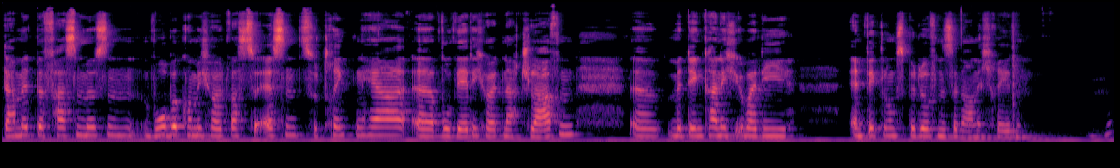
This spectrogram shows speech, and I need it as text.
damit befassen müssen, wo bekomme ich heute was zu essen, zu trinken her, äh, wo werde ich heute Nacht schlafen, äh, mit denen kann ich über die Entwicklungsbedürfnisse gar nicht reden. Mhm.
